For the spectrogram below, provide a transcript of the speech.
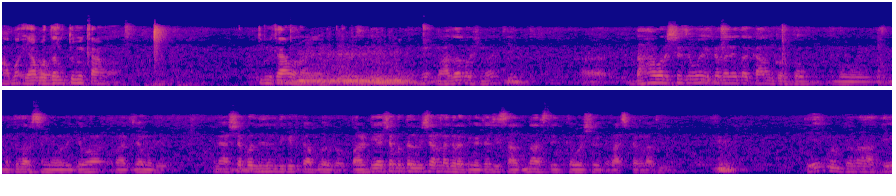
आबा- याबद्दल तुम्ही काय म्हणा तुम्ही काय म्हणाल म्हणजे माझा प्रश्न आहे की अं, दहा वर्ष जेव्हा एखादा नेता काम करतो म- मतदारसंघामध्ये किंवा राज्यामध्ये आणि अशा पद्धतीने तिकीट कापलं जातं. पार्टी अशाबद्दल विचारणा करत नाही त्याची साधना असते इतकं वर्ष राजकारणातली. तेच म्हणतो ना ते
